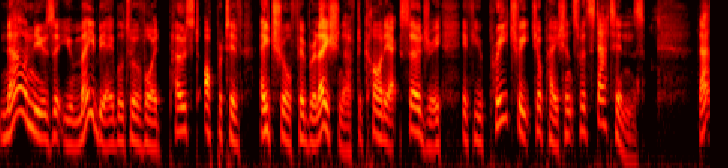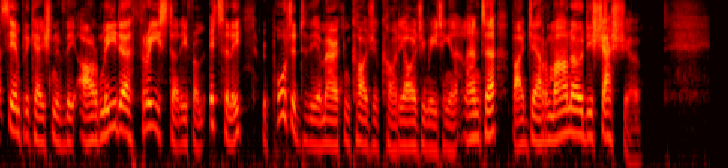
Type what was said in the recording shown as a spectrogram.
Now, news that you may be able to avoid post operative atrial fibrillation after cardiac surgery if you pre treat your patients with statins. That's the implication of the ARMYDA 3 study from Italy, reported to the American College of Cardiology meeting in Atlanta by Germano Di Sciascio.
